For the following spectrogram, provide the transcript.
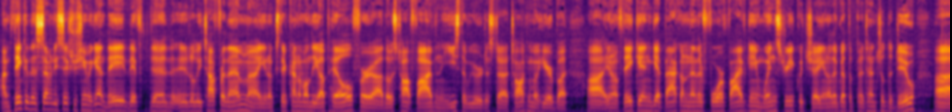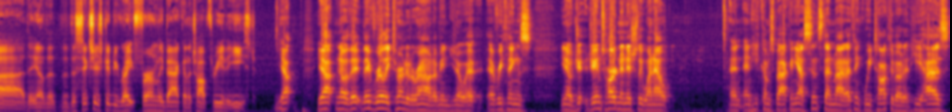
I'm thinking this 76ers team again. They they've the, the, it'll be tough for them, uh, you know, because they're kind of on the uphill for uh, those top five in the East that we were just uh, talking about here. But uh, you know, if they can get back on another four or five game win streak, which uh, you know they've got the potential to do, uh, the, you know, the, the the Sixers could be right firmly back in the top three of the East. Yeah, yeah. No, they they've really turned it around. I mean, you know, everything's, you know, J- James Harden initially went out, and and he comes back, and yeah, since then, Matt, I think we talked about it. He has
